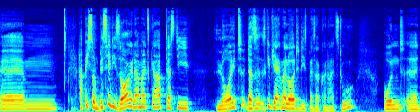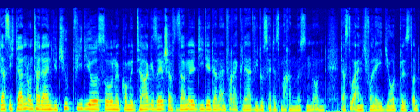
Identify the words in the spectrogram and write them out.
ähm, habe ich so ein bisschen die Sorge damals gehabt, dass die Leute, dass es, es gibt ja immer Leute, die es besser können als du. Und äh, dass sich dann unter deinen YouTube-Videos so eine Kommentargesellschaft sammelt, die dir dann einfach erklärt, wie du es hättest machen müssen und dass du eigentlich voll der Idiot bist. Und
